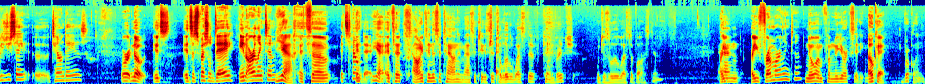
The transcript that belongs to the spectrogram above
did you say uh, Town Day is? Or no, it's it's a special day in Arlington. yeah it's a It's Town it- Day. yeah it's a arlington is a town in massachusetts Okay. a little west of cambridge which is a little west of boston Are you- and Are you from Arlington? no, I'm from New York City, Okay. Brooklyn.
